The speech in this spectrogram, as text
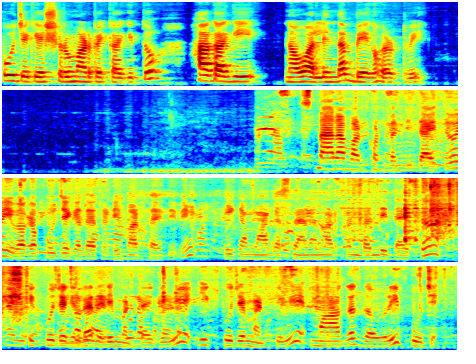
ಪೂಜೆಗೆ ಶುರು ಮಾಡಬೇಕಾಗಿತ್ತು. ಹಾಗಾಗಿ ನಾವು ಅಲ್ಲಿಂದ ಬೇಗ ಹೊರಟ್ವಿ. ಸ್ನಾನ ಮಾಡ್ಕೊಂಡು ಬಂದಿದ್ದಾಯಿತು. ಇವಾಗ ಪೂಜೆಗೆಲ್ಲ ರೆಡಿ ಮಾಡ್ತಾ ಇದ್ದೀವಿ. ಈಗ ಮಾಗ ಸ್ನಾನ ಮಾಡ್ಕೊಂಡು ಬಂದಿದ್ದಾಯ್ತು. ಈಗ ಪೂಜೆಗೆಲ್ಲ ರೆಡಿ ಮಾಡ್ತಾ ಇದ್ದೀವಿ. ಈಗ ಪೂಜೆ ಮಾಡ್ತೀವಿ. ಮಾಗ ಗೌರಿ ಪೂಜೆ.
